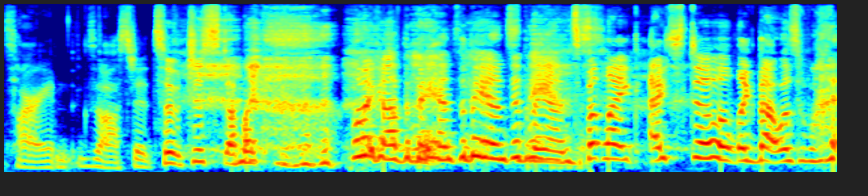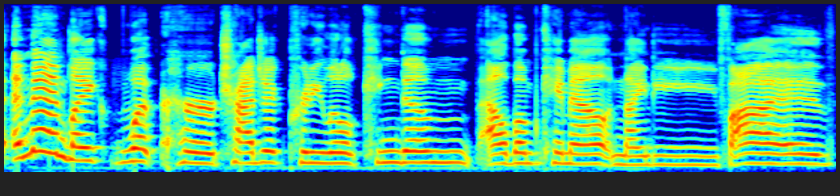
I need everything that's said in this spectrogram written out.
Sorry, I'm exhausted. So just I'm like, oh my god, the bands, the bands, the bands. But like, I still like that was what. And then like, what her tragic Pretty Little Kingdom album came out in '95.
